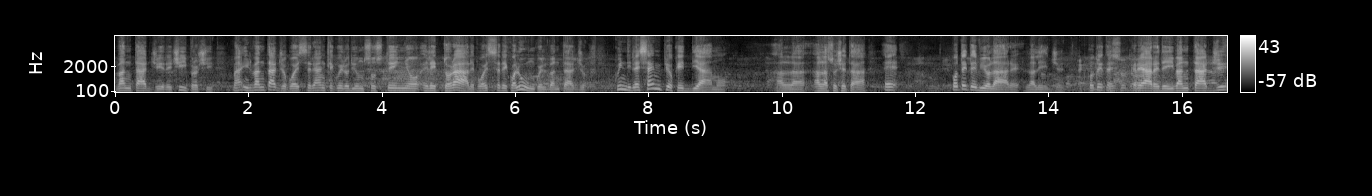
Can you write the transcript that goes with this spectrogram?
vantaggi reciproci, ma il vantaggio può essere anche quello di un sostegno elettorale, può essere qualunque il vantaggio. Quindi l'esempio che diamo alla, alla società è potete violare la legge, ecco, potete creare dei vantaggi,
